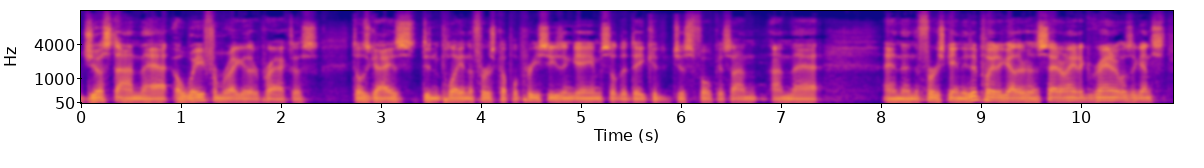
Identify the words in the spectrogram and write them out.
just on that away from regular practice. Those guys didn't play in the first couple preseason games so that they could just focus on on that. And then the first game they did play together on Saturday night. Granted, it was against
